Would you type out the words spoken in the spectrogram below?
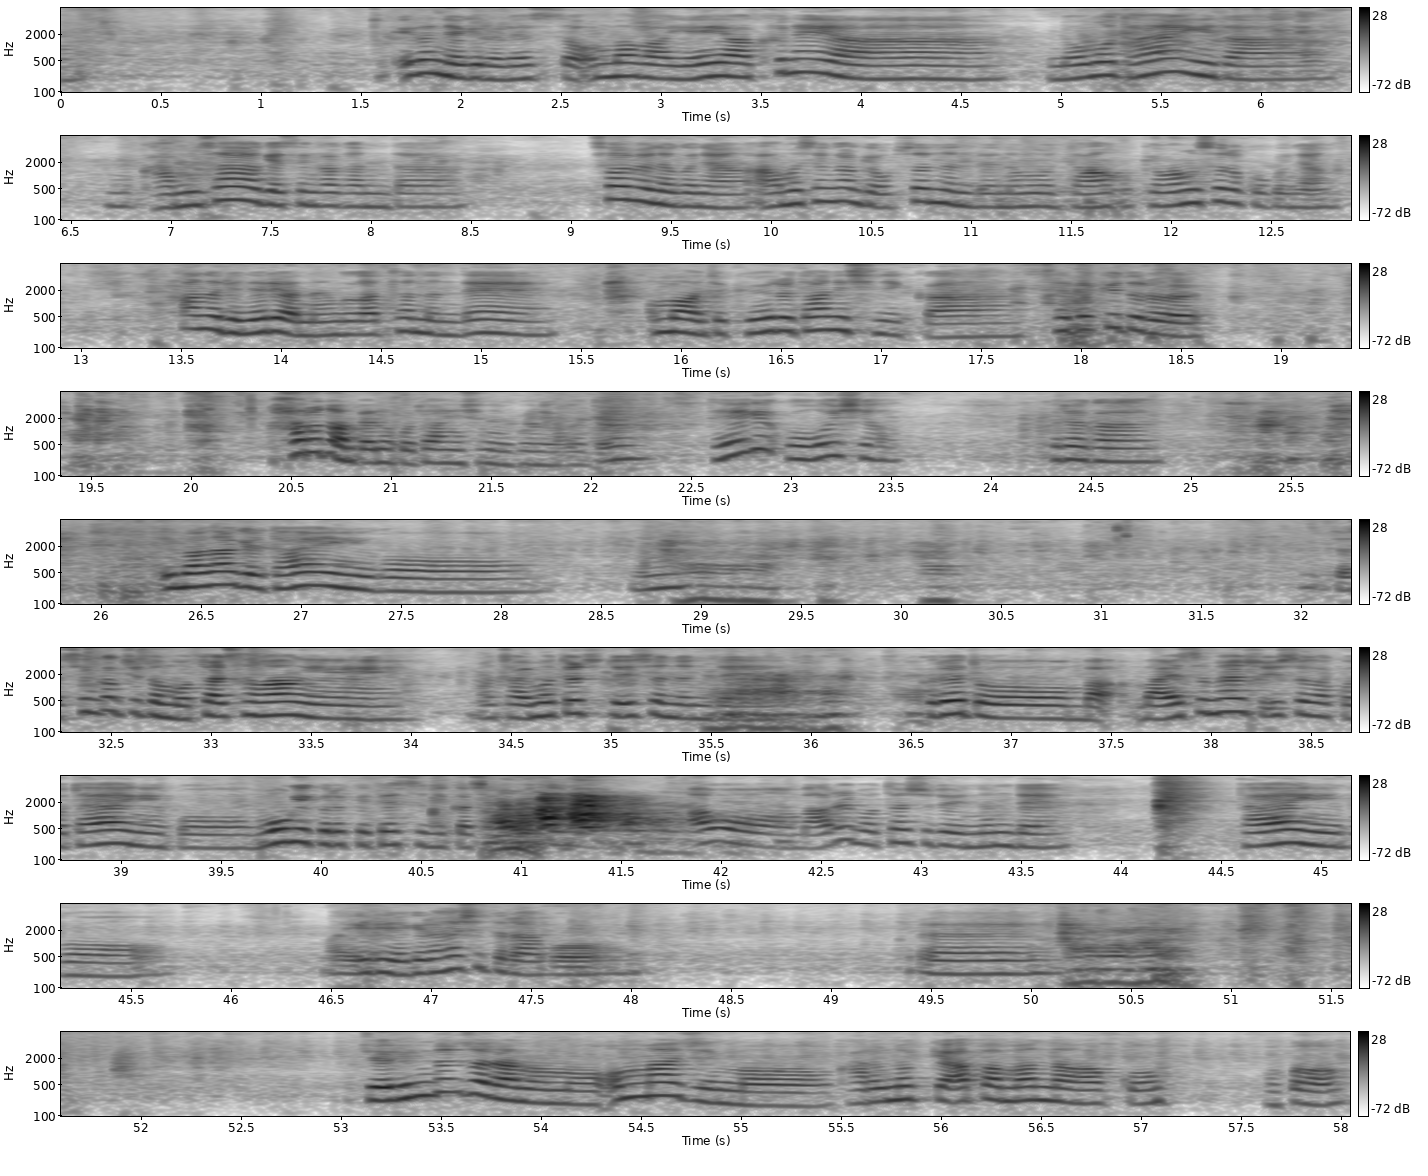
이런 얘기를 했어. 엄마가 얘야 큰애야. 너무 다행이다. 감사하게 생각한다. 처음에는 그냥 아무 생각이 없었는데 너무 당, 경황스럽고 그냥 하늘이 내려앉는 것 같았는데 엄마가 이제 교회를 다니시니까 새벽 기도를 하루도 안 빼놓고 다니시는 분이거든. 되게 고우셔. 그래가 이만하길 다행이고, 응? 생각지도 못할 상황에 뭐 잘못될 수도 있었는데 그래도 마, 말씀할 수 있어갖고 다행이고 목이 그렇게 됐으니까 잘못된 아우 말을 못할 수도 있는데 다행이고 막 이리 얘기를 하시더라고. 그래. 제일 힘든 사람은 뭐 엄마지 뭐 가로늦게 아빠 만나갖고 어,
